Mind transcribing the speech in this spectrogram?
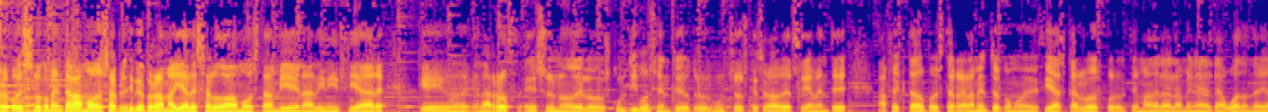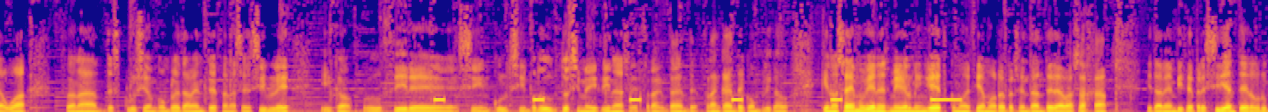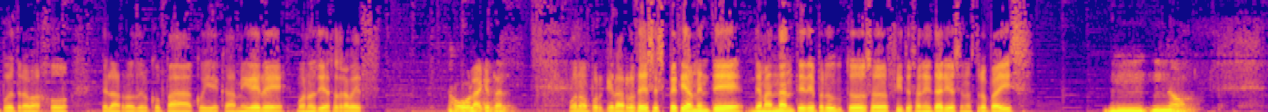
Bueno, pues lo comentábamos al principio del programa, ya les saludábamos también al iniciar que el arroz es uno de los cultivos, entre otros muchos, que se va a ver seriamente afectado por este reglamento, como decías Carlos, por el tema de las láminas de agua, donde hay agua, zona de exclusión completamente, zona sensible, y claro, producir eh, sin, sin productos y medicinas es francamente, francamente complicado. Que no sabe muy bien es Miguel Minguet, como decíamos, representante de Abasaja y también vicepresidente del grupo de trabajo del arroz del Copa Coyeca. Miguel, eh, buenos días otra vez. Hola, ¿qué tal? Bueno, porque el arroz es especialmente demandante de productos eh, fitosanitarios en nuestro país. Mm, no.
